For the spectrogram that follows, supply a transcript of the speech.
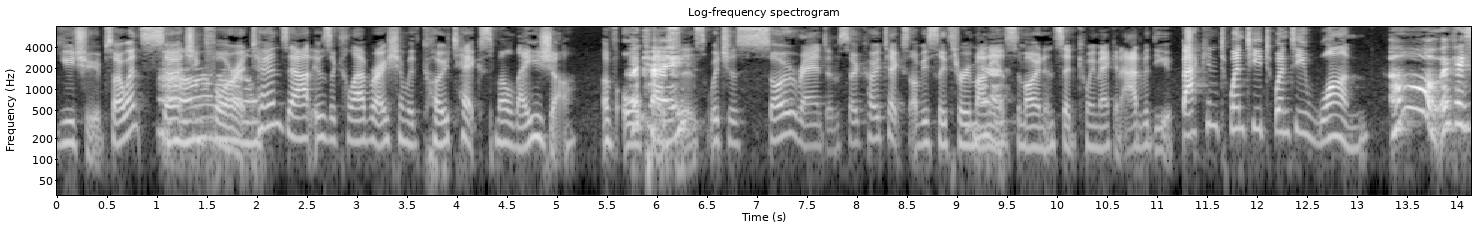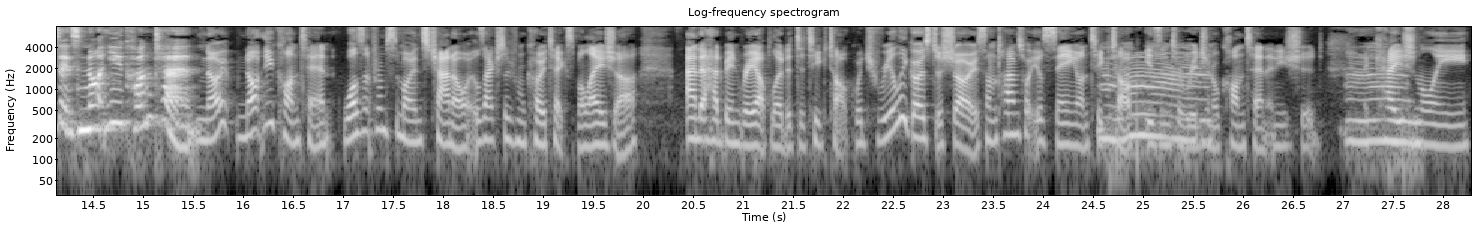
YouTube. So I went searching for it. Ah. Turns out it was a collaboration with Kotex Malaysia of all Okay. places, which is so random. So Kotex obviously threw money Yeah. at Simone and said, "Can we make an ad with you?" Back in 2021. oh, okay. So it's not new content. Nope, not new content. Wasn't from Simone's channel. It was actually from Kotex Malaysia. And it had been re uploaded to TikTok, which really goes to show sometimes what you're seeing on TikTok isn't Mm. original content and you should occasionally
